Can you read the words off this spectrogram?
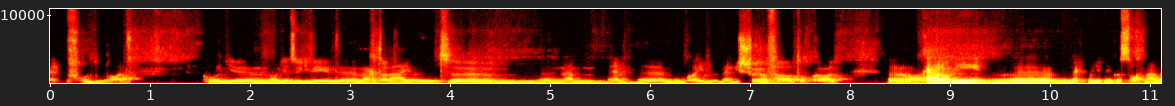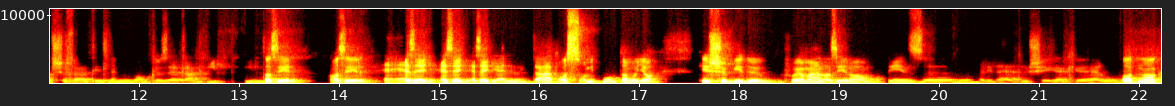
előfordulhat, hogy, hogy az ügyvéd megtalálja őt nem, munkaidőben is olyan feladatokkal, akár aminek mondjuk a szakmához se feltétlenül van köze. Tehát itt, itt azért, azért ez, egy, ez, egy, ez egy előny. Tehát az, amit mondtam, hogy a későbbi idő folyamán azért a pénzbeli lehetőségek elolvadnak,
